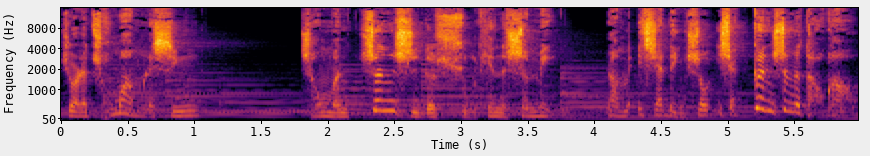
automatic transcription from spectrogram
就来充满我们的心，成为我们真实的属天的生命。让我们一起来领受一下更深的祷告。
